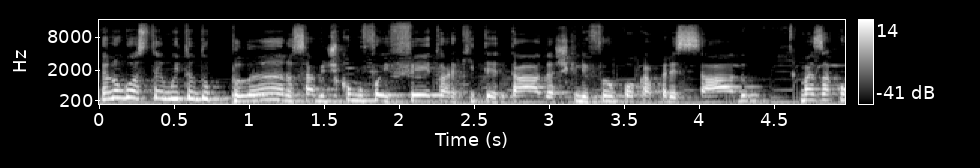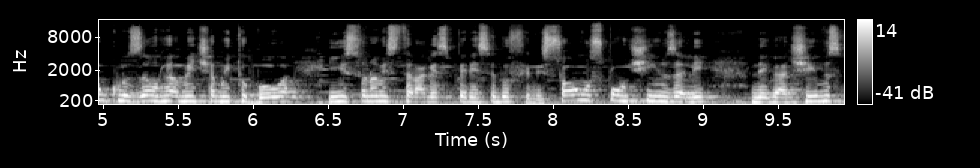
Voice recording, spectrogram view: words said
Eu não gostei muito do plano, sabe, de como foi feito, arquitetado, acho que ele foi um pouco apressado, mas a conclusão realmente é muito boa e isso não estraga a experiência do filme. Só uns pontinhos ali negativos,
